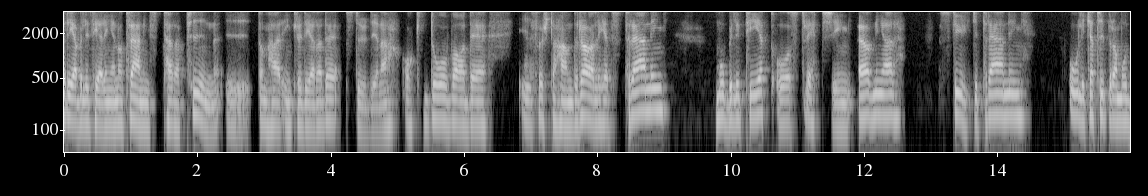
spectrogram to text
rehabiliteringen och träningsterapin i de här inkluderade studierna. Och då var det i första hand rörlighetsträning, mobilitet och stretchingövningar, styrketräning, olika typer av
